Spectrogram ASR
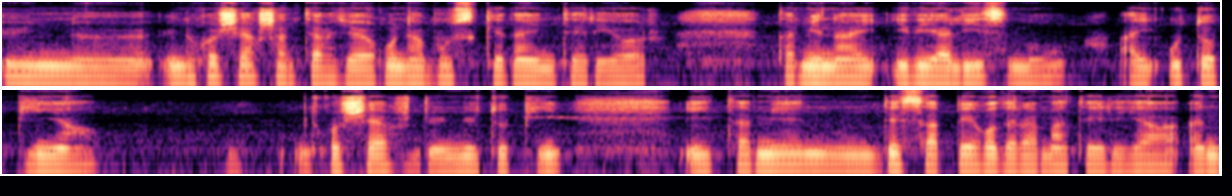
une, une, recherche intérieure, una búsqueda interior. También hay idealismo, hay utopía, une recherche d'une utopie, et también un desapego de la materia, un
